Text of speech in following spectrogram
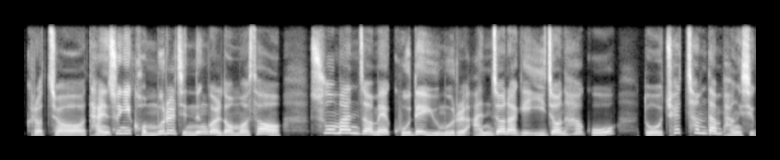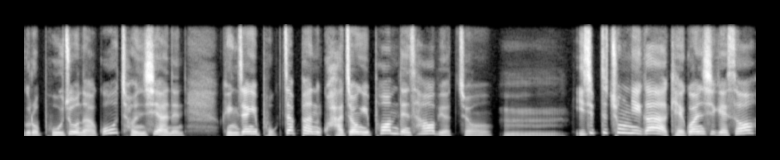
그렇죠. 단순히 건물을 짓는 걸 넘어서 수만 점의 고대 유물을 안전하게 이전하고 또 최첨단 방식으로 보존하고 전시하는 굉장히 복잡한 과정이 포함된 사업이었죠. 음, 이집트 총리가 개관식에서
